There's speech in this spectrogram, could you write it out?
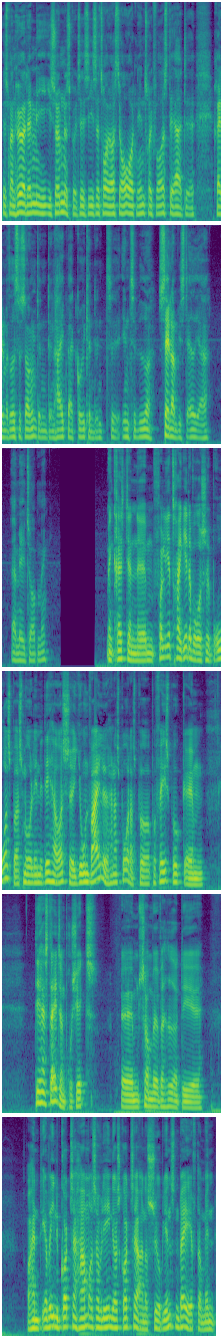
hvis man hører dem i, i sømne, skulle jeg til at sige, så tror jeg også, det overordnede indtryk for os, det er, at uh, Real Madrid sæson, den, den har ikke været godkendt indtil, indtil videre, selvom vi stadig er, er med i toppen, ikke? Men Christian, øh, for lige at trække et af vores brugerspørgsmål ind i det her også. Øh, Jon Vejle, han har spurgt os på, på Facebook. Øh, det her stadionprojekt, øhm, øh, som, hvad hedder det... Øh, og han, jeg vil egentlig godt tage ham, og så vil jeg egentlig også godt tage Anders Sørup Jensen bagefter, men,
